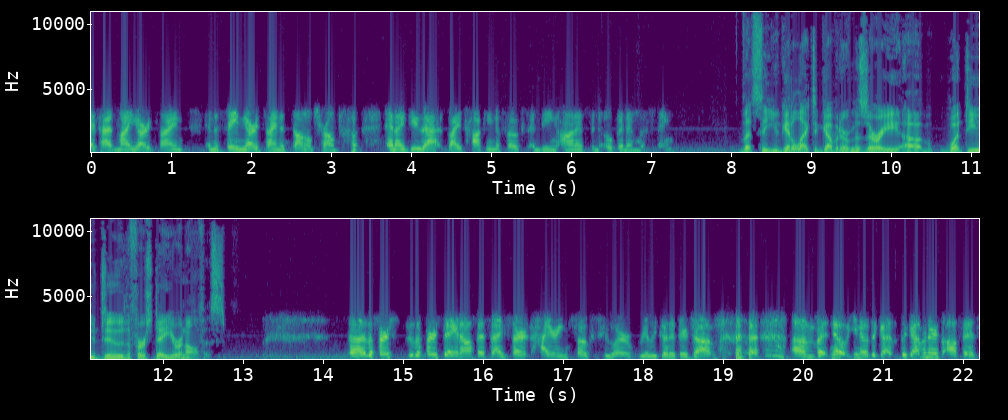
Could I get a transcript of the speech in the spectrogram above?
I've had my yard sign in the same yard sign as Donald Trump, and I do that by talking to folks and being honest and open and listening. Let's see, you get elected governor of Missouri. Uh, what do you do the first day you're in office? Uh, the first the first day in office, I start hiring folks who are really good at their job. um, but no, you know the the governor's office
